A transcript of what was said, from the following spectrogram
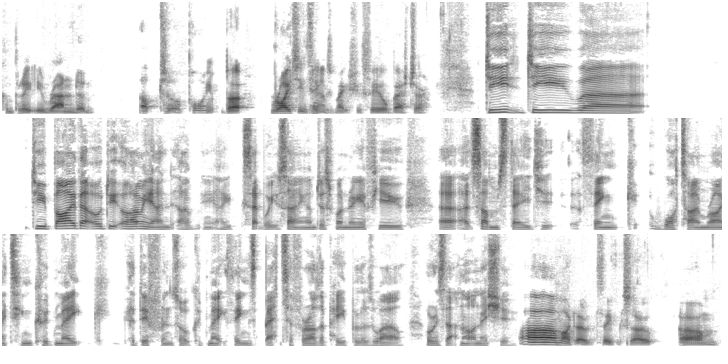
completely random up to a point, but writing Yeah. things makes you feel better. Do you do you uh, do you buy that, or do you, I mean, and I, I accept what you're saying. I'm just wondering if you, uh, at some stage, think what I'm writing could make a difference or it could make things better for other people as well, or is that not an issue? Um, I don't think so. Um,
